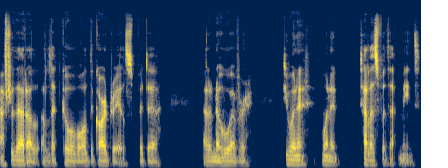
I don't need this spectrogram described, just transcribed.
After that, I'll, I'll let go of all the guardrails. But uh, I don't know whoever. Do you want to want to tell us what that means?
